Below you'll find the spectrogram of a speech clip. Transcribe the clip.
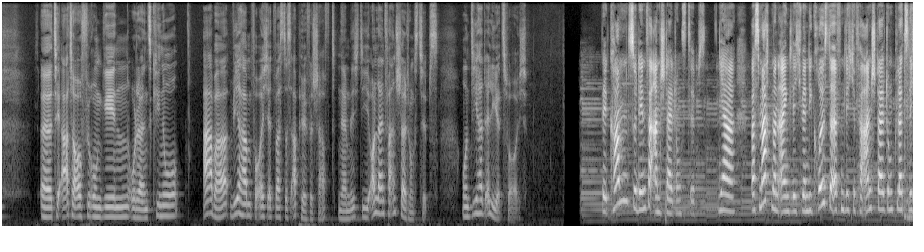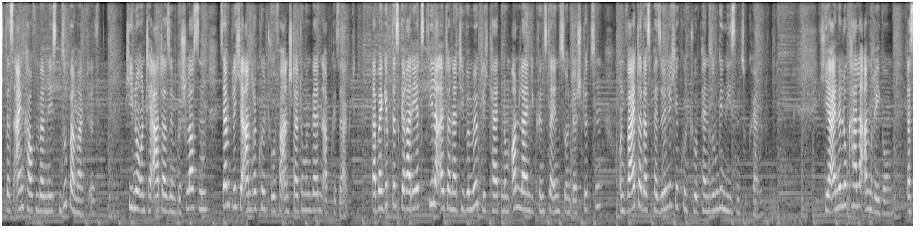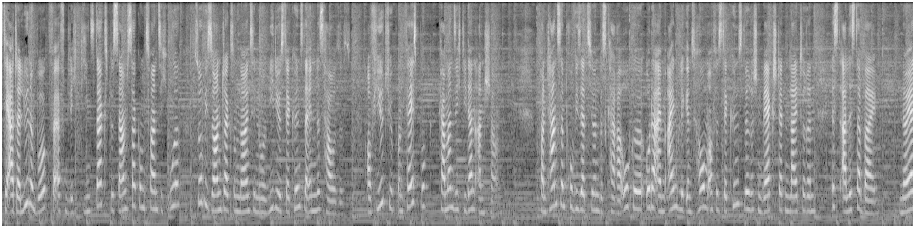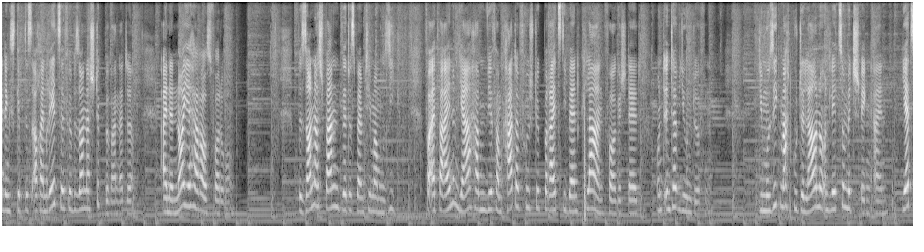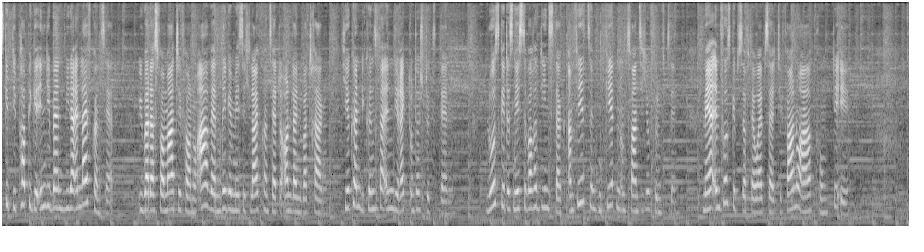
äh, Theateraufführungen gehen oder ins Kino. Aber wir haben für euch etwas, das Abhilfe schafft, nämlich die Online-Veranstaltungstipps. Und die hat Ellie jetzt für euch. Willkommen zu den Veranstaltungstipps. Ja, was macht man eigentlich, wenn die größte öffentliche Veranstaltung plötzlich das Einkaufen beim nächsten Supermarkt ist? Kino und Theater sind geschlossen, sämtliche andere Kulturveranstaltungen werden abgesagt. Dabei gibt es gerade jetzt viele alternative Möglichkeiten, um online die KünstlerInnen zu unterstützen und weiter das persönliche Kulturpensum genießen zu können. Hier eine lokale Anregung. Das Theater Lüneburg veröffentlicht dienstags bis Samstag um 20 Uhr sowie sonntags um 19 Uhr Videos der KünstlerInnen des Hauses. Auf YouTube und Facebook kann man sich die dann anschauen. Von Tanzimprovisation bis Karaoke oder einem Einblick ins Homeoffice der künstlerischen Werkstättenleiterin ist alles dabei. Neuerdings gibt es auch ein Rätsel für besonders Stückbewanderte. Eine neue Herausforderung. Besonders spannend wird es beim Thema Musik. Vor etwa einem Jahr haben wir vom Katerfrühstück bereits die Band Clan vorgestellt und interviewen dürfen. Die Musik macht gute Laune und lädt zum Mitschwingen ein. Jetzt gibt die poppige Indie-Band wieder ein Live-Konzert. Über das Format TV Noir werden regelmäßig Live-Konzerte online übertragen. Hier können die KünstlerInnen direkt unterstützt werden. Los geht es nächste Woche Dienstag, am 14.04. um 20.15 Uhr. Mehr Infos gibt es auf der Website tvnoir.de.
